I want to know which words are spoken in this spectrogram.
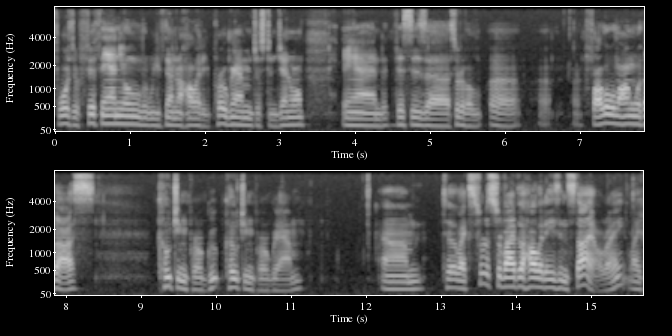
fourth or fifth annual, we've done a holiday program just in general. And this is a sort of a, a, a follow along with us, coaching pro group coaching program, um, to like sort of survive the holidays in style, right? Like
